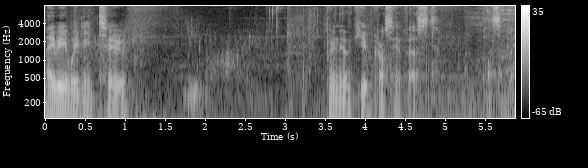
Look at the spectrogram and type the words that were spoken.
Maybe we need to bring the other cube across here first. Possibly.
